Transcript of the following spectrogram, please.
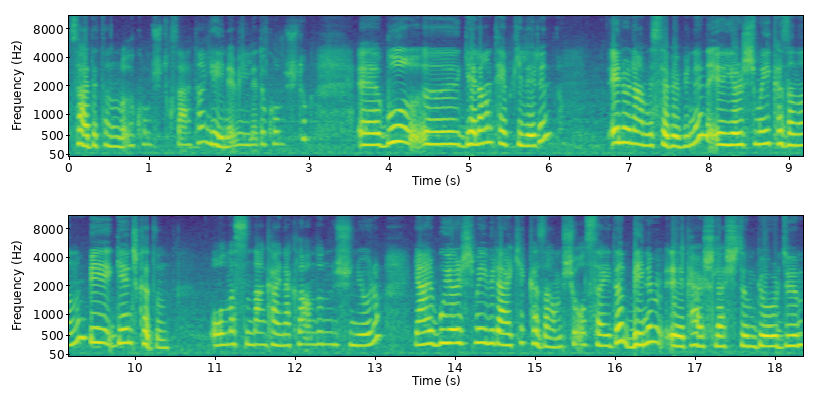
Saadet Hanım'la da konuştuk zaten. Yayın eviyle de konuştuk. E, bu e, gelen tepkilerin en önemli sebebinin e, yarışmayı kazananın bir genç kadın olmasından kaynaklandığını düşünüyorum. Yani bu yarışmayı bir erkek kazanmış olsaydı benim e, karşılaştığım, gördüğüm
